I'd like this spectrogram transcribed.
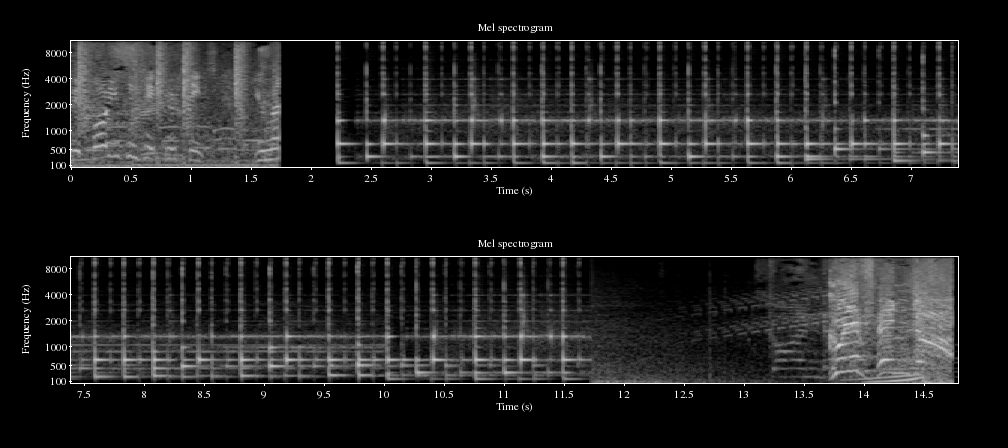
Before you can take your seats, you must. Gryffindor!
